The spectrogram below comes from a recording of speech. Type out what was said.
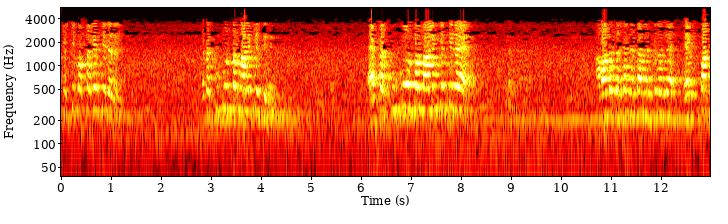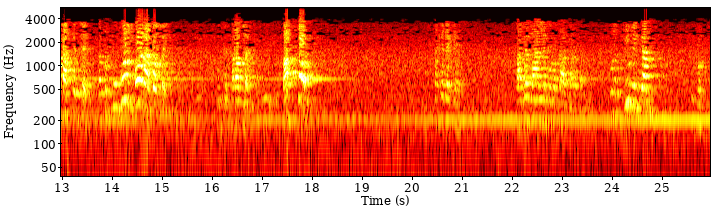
সৃষ্টিকর্তাকে চেনে নেই। একটা কুকুর তার মালিককে চিনে। একটা কুকুর তার মালিককে চিনে। আমাদের দেশের নেতা ছিল যে এক্সপার্ট ডাকতেছে তা তো কুকুর খারাপ লাগে। বাস্তব। তাকে দেখে, তাদের না আনলে কোনো কাজ হয় না। কোন কি বিজ্ঞান কি করছে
